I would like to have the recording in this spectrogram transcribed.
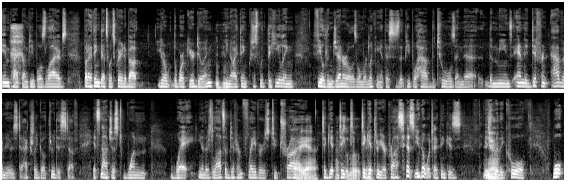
impact on people's lives. But I think that's what's great about your the work you're doing. Mm-hmm. You know, I think just with the healing field in general is when we're looking at this is that people have the tools and the the means and the different avenues to actually go through this stuff. It's not just one way. You know, there's lots of different flavors to try Oh, yeah. to get to, to, get through your process, you know, which I think is is Yeah. really cool. Well,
